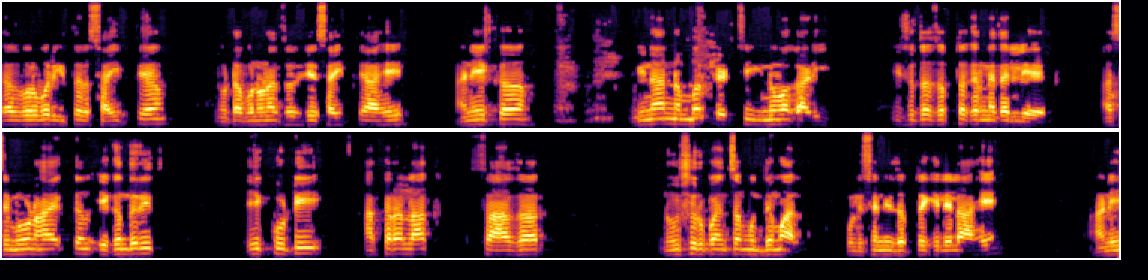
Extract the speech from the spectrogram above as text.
त्याचबरोबर इतर साहित्य नोटा बनवण्याचं जे साहित्य आहे आणि एक विना नंबर प्लेटची इनोवा गाडी ही सुद्धा जप्त करण्यात आलेली आहे. असे म्हणून हा एक एकंदरीत एक कोटी अकरा लाख सहा हजार नऊशे रुपयांचा मुद्देमाल पोलिसांनी जप्त केलेला आहे. आणि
